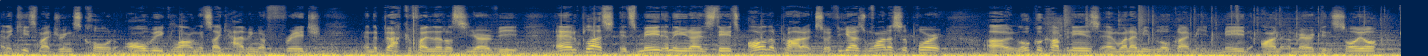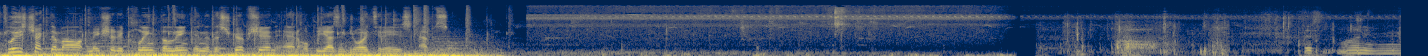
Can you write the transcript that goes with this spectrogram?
and it keeps my drinks cold all week long. It's like having a fridge in the back of my little CRV. And plus, it's made in the United States, all the products. So if you guys wanna support uh, local companies, and when I mean local, I mean made on American soil, please check them out. Make sure to click the link in the description and hope you guys enjoyed today's episode. This is money, man.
